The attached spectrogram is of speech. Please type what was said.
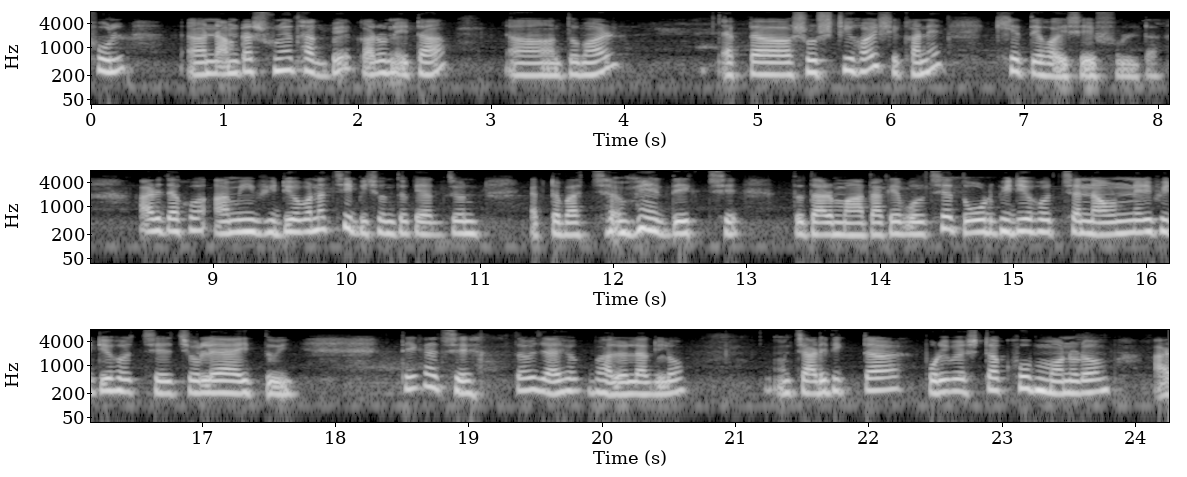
ফুল নামটা শুনে থাকবে, কারণ এটা তোমার একটা ষষ্ঠী হয়, সেখানে খেতে হয় সেই ফুলটা। আর দেখো, আমি ভিডিও বানাচ্ছি, পিছন থেকে একজন, একটা বাচ্চা মেয়ে দেখছে, তো তার মা তাকে বলছে, তোর ভিডিও হচ্ছে না, অন্যের ভিডিও হচ্ছে, চলে আয় তুই। ঠিক আছে? তবে যাই হোক, ভালো লাগল। চারিদিকটা, পরিবেশটা খুব মনোরম, আর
